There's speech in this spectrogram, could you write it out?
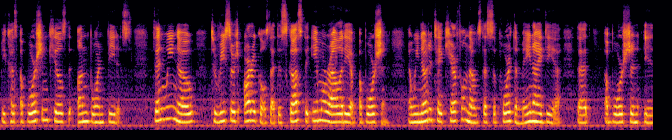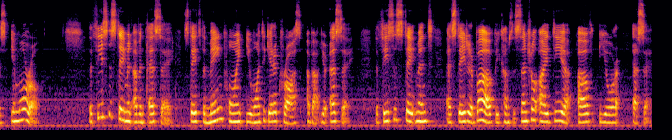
because abortion kills the unborn fetus. Then we know to research articles that discuss the immorality of abortion, and we know to take careful notes that support the main idea that abortion is immoral. The thesis statement of an essay states the main point you want to get across about your essay. The thesis statement, as stated above, becomes the central idea of your essay.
